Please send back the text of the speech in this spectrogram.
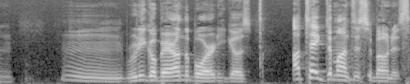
Hmm. Rudy Gobert on the board. He goes, I'll take Domantas Sabonis.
